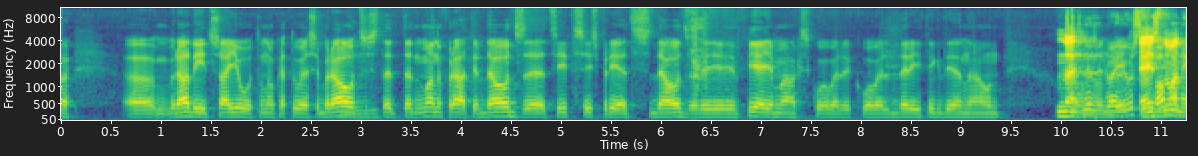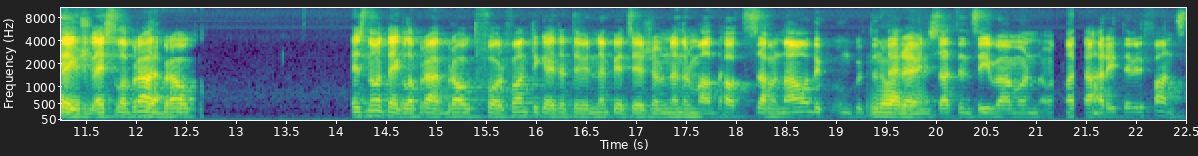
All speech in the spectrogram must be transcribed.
um, radīt sajūtu, nu, ka tu esi braucis, mm. tad, tad, manuprāt, ir daudz uh, citas izpratnes, daudz arī pieejamākas, ko var, ko var darīt ikdienā. Un, Ne, Es nezinu, vai jūs pamanījuši? noteikti, es labprāt Jā. brauktu. Es noteikti labprāt brauktu for fun, tikai tad tev ir nepieciešama nenormāli daudz sava nauda, un kur tu No, tērē viņu sacensībām, un, un tā arī tev ir fans.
